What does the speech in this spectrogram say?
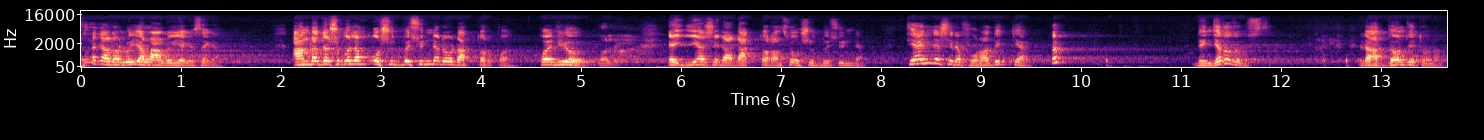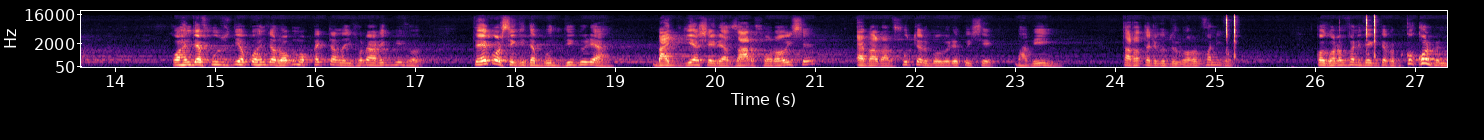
জায়গাটা লইয়া লাল হইয়া গেছে গা আমরা দেশে কইলাম ওষুধ বৈশূন্যেরও ডাক্তার কয় কয় নিও বলে এই গিয়া সেটা ডাক্তার আনছে ওষুধ বৈশুন না তেন না সেটা ফোরা দেখিয়া ডেঞ্জারাস অবস্থা রাত দন যেত না কহেন দিয়া ফুজ দিয়া কহেন দিয়া রক মক কাটটা লাই ফোরা আরেক বিপদ তে করছে কিতা বুদ্ধি করিয়া বাইক গিয়া সেটা যার ফোরা হইছে এবার আর ফুতের বউরে কইছে ভাবি তাড়াতাড়ি করে গরম পানি কর কয় গরম পানি দেখতে কর ক- করবেন।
